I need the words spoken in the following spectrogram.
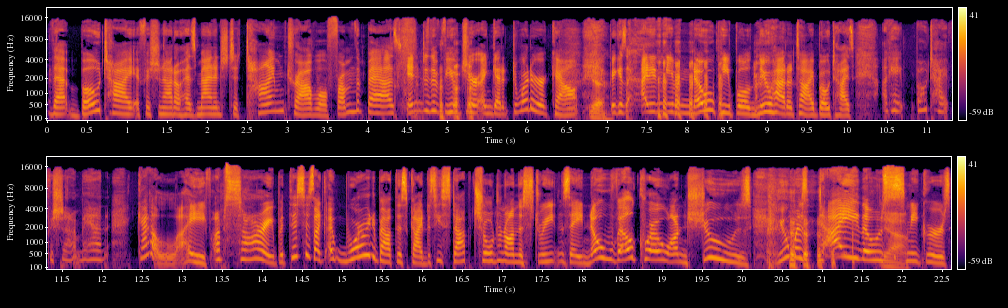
that Bowtie Aficionado has managed to time travel from the past into the future and get a Twitter account. Yeah. Because I didn't even know people knew how to tie bow ties. Okay, bow Bowtie Aficionado, man, get a life. I'm sorry, but this is like, I'm worried about this guy. Does he stop children on the street and say, no Velcro on shoes? You must tie those Yeah. sneakers.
